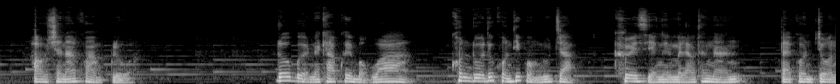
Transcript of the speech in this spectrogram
4 เอาชนะความกลัว โรเบิร์ตนะครับเคยบอกว่า คนรวยทุกคนที่ผมรู้จักเคยเสียเงินมาแล้วทั้งนั้น แต่คนจน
